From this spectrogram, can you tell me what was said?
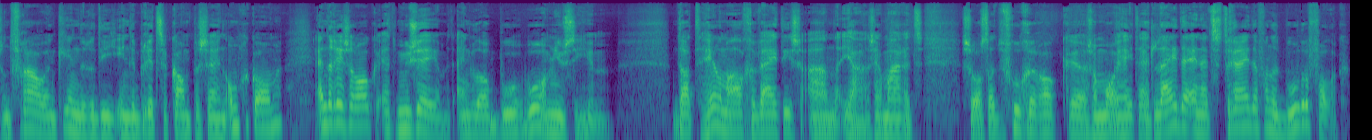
26.000 vrouwen en kinderen... die in de Britse kampen zijn omgekomen. En er is er ook het museum, het Anglo-Boer War Museum dat helemaal gewijd is aan, ja, zeg maar het, zoals dat vroeger ook uh, zo mooi heette... het lijden en het strijden van het boerenvolk.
